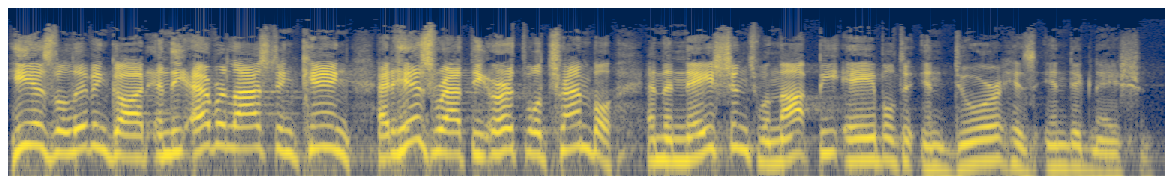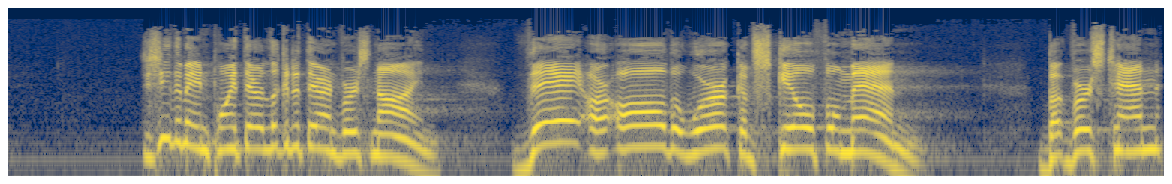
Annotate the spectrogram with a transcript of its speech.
He is the living God and the everlasting King. At his wrath, the earth will tremble, and the nations will not be able to endure his indignation. Do you see the main point there? Look at it there in verse 9. They are all the work of skillful men. But verse 10,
